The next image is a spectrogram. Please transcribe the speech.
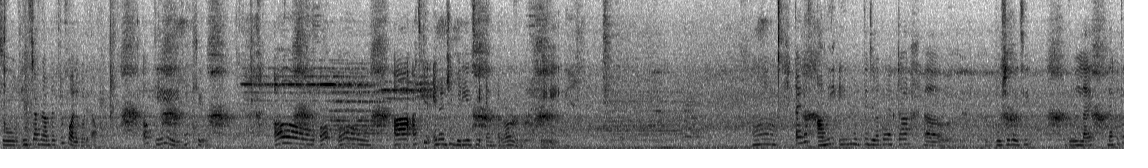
সো ইনস্টাগ্রামটা একটু ফলো করে দাও। ওকে থ্যাংক ইউ ও ও ও আজকের এনার্জি বেরিয়েছে এম্পারর ওকে তাই না? আমি এই মুহূর্তে যেরকম একটা বসে রয়েছি দোল্লায় দেখো তো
